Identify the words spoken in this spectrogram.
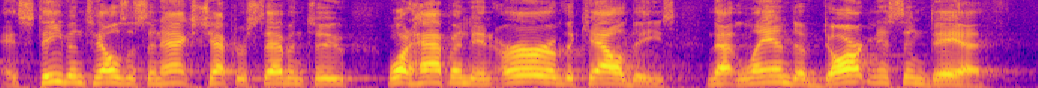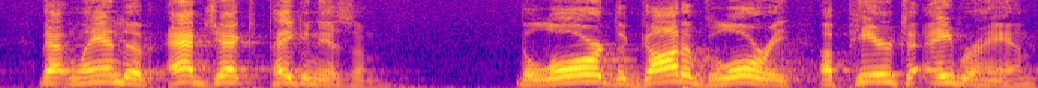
as Stephen tells us in Acts chapter 7 2, what happened in Ur of the Chaldees, that land of darkness and death that land of abject paganism. The Lord, the God of glory, appeared to Abraham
